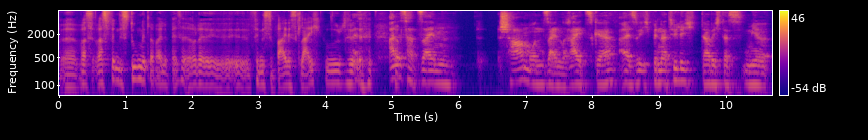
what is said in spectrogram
Äh, was, was findest du mittlerweile besser oder äh, findest du beides gleich gut? Also, alles hat seinen Charme und seinen Reiz, gell? Also ich bin natürlich, dadurch, dass mir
